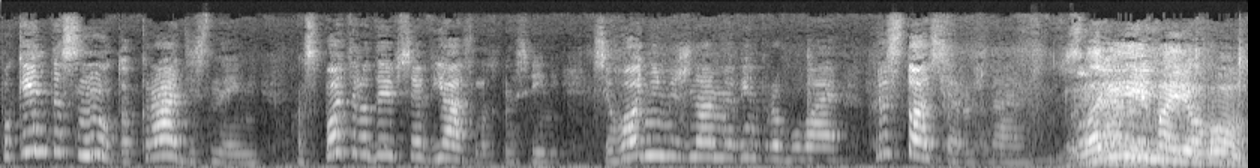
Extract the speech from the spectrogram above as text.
Покиньте смуток, радість нині. Господь родився в яслах на сіні. Сьогодні між нами він пробуває, Христос рождає. Славімо його.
